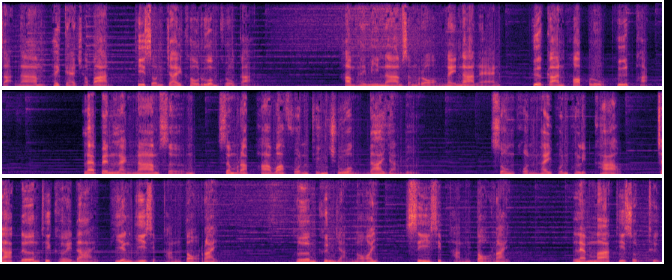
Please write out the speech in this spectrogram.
สระน้ำให้แก่ชาวบ้านที่สนใจเข้าร่วมโครงการ ทำให้มีน้ำสำรองในหน้าแล้ง เพื่อการเพาะปลูกพืชผัก และเป็นแหล่งน้ำเสริมสำหรับภาวะฝนทิ้งช่วงได้อย่างดี ส่งผลให้ผลผลิตข้าว จากเดิมที่เคยได้เพียง 20 ถังต่อไร่ เพิ่มขึ้นอย่างน้อย 40 ถังต่อไร่ และมากที่สุดถึง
